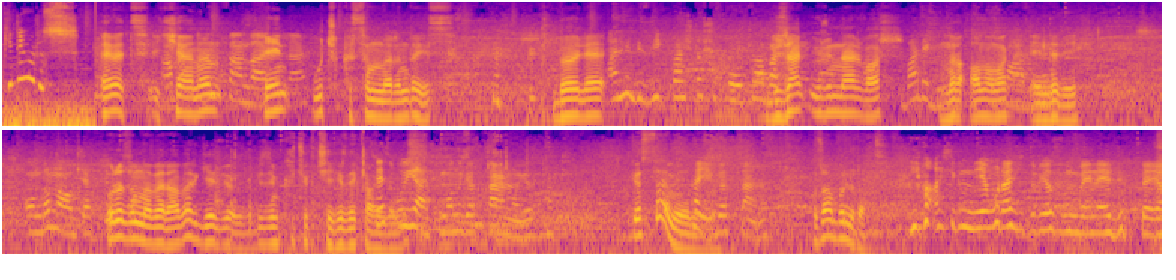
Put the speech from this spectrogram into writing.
gidiyoruz. Evet, Ikea'nın en uç kısımlarındayız. Böyle Anne biz ilk başta şu koltuğa güzel ürünler var. Bunları almamak elde değil. Ondan alacak. Uraz'ımla beraber geziyoruz. Bizim küçük çekirdek Ses ailemiz. uyu aşkım onu gösterme o yüzden. Göstermeyelim. Hayır gösterme. O zaman blur at. Ya aşkım niye uğraştırıyorsun beni editte ya?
